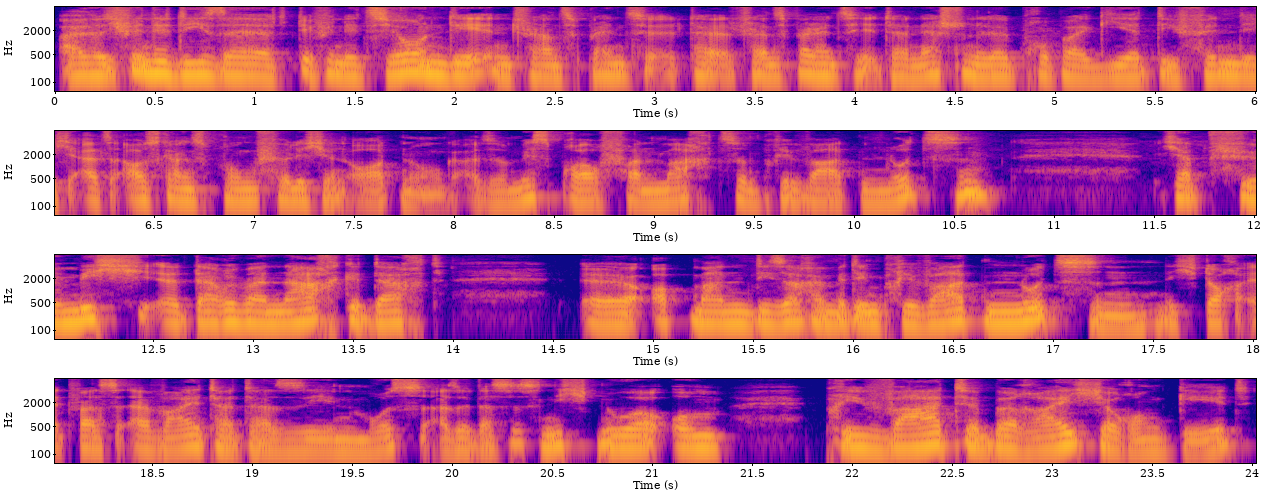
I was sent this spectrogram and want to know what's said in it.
Also ich finde diese Definition, die in Transparency, Transparency, International propagiert, die finde ich als Ausgangspunkt völlig in Ordnung. Also Missbrauch von Macht zum privaten Nutzen. Ich habe für mich äh, darüber nachgedacht, äh, ob man die Sache mit dem privaten Nutzen nicht doch etwas erweiterter sehen muss. Also dass es nicht nur um private Bereicherung geht,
